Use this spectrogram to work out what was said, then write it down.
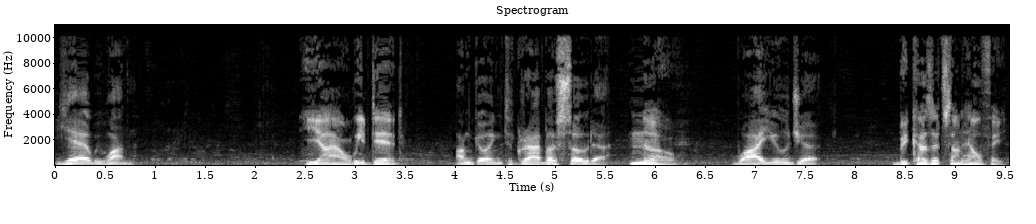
Yeah, we won. Yeah, we did. I'm going to grab a soda. No, Why, you jerk? because it's unhealthy.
